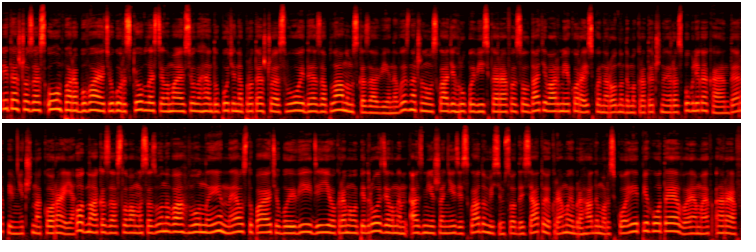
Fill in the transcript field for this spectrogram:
І те, що ЗСУ перебувають у Курській області, ламає всю легенду Путіна про те, що СВО йде за планом, сказав він. Визначено у складі групи військ РФ солдатів армії Корейської Народно-Демократичної Республіки КНДР Північна Корея. Однак, за словами Сазонова, вони не уступають у бойові дії окремими підрозділами, а змішані зі складом 810-ї окремої бригади морської піхоти ВМФ РФ.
